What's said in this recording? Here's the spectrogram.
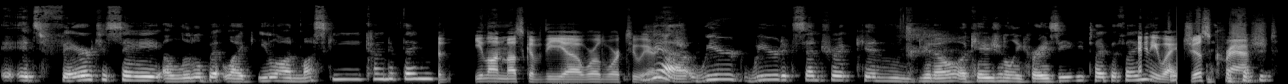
it's fair to say a little bit like Elon Musky kind of thing. Elon Musk of the uh, World War II era. Yeah, weird, weird, eccentric, and you know, occasionally crazy type of thing. Anyway, just crashed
